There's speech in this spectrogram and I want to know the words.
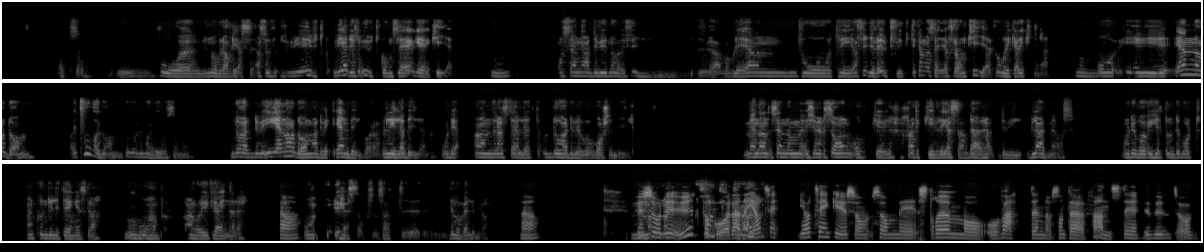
också. mm, På eh, några av resor. Alltså, vi, ut, vi hade som utgångsläge Kiev. mm, Och sen hade vi några, fyra, vad blev en, två, tre, fyra utflykter kan man säga från Kiev i olika riktningar. mm, Och i en av dem, i två av dem, då var det bara Jossan. Då hade vi, en av dem hade vi en bil bara, den lilla bilen. Och det andra stället, då hade vi varsin bil. Men sen om Cherson och eh, Charkivresan, där hade vi Vlad med oss. Och det var ju helt underbart. Han kunde lite engelska och mm. han, han var ju ukrainare. Ja, Och han kunde häst också, så att eh, det var väldigt bra. ja. Hur såg man- det ut på gårdarna? Jag, jag tänker ju som, som med ström och, och vatten och sånt där. Fanns det överhuvudtaget?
